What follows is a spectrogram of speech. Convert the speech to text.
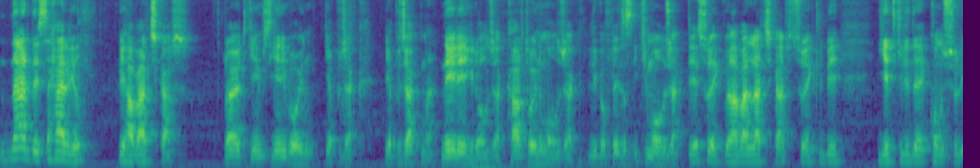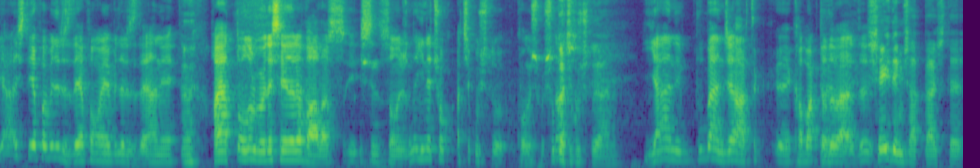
neredeyse her yıl bir haber çıkar. Riot Games yeni bir oyun yapacak. Yapacak mı? Neyle ilgili olacak? Kart oyunu mu olacak? League of Legends 2 mi olacak diye sürekli haberler çıkar. Sürekli bir yetkili de konuşur. Ya işte yapabiliriz de yapamayabiliriz de. Hani hayatta olur böyle şeylere bağlar işin sonucunda. Yine çok açık uçlu konuşmuşlar. Çok açık uçlu yani. Yani bu bence artık e, kabak tadı Evet. verdi. Şey demiş hatta işte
